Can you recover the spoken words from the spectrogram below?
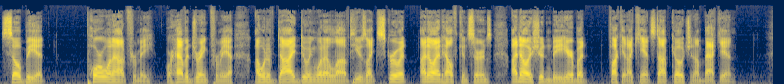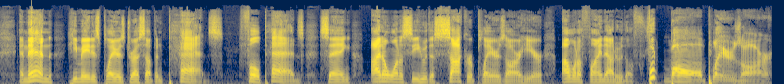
so be it. Pour one out for me or have a drink for me. I would have died doing what I loved. He was like, Screw it. I know I had health concerns. I know I shouldn't be here, but fuck it. I can't stop coaching. I'm back in. And then he made his players dress up in pads, full pads, saying, I don't want to see who the soccer players are here. I want to find out who the football players are.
